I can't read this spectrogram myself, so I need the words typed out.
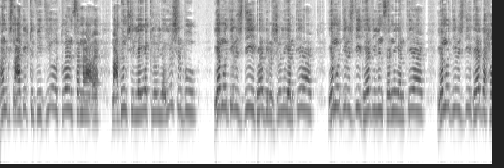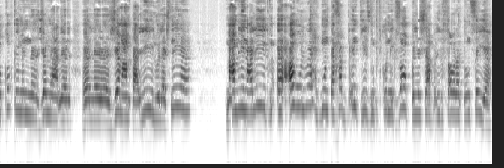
راني باش نعدي لك الفيديو توانسه ما, ما عندهمش الا ياكلوا الا يشربوا. يا مدير جديد هذه الرجولية نتاعك يا مدير جديد هذه الإنسانية نتاعك يا مدير جديد هذا حقوقي من جامع الجامعة نتاع الليل ولا شنية. معاملين عليك. أول واحد منتخب أنت لازمك تكون exemple للشعب للثورة التونسية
